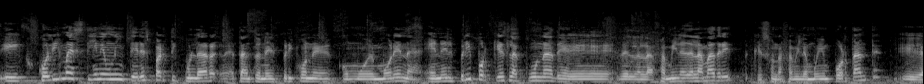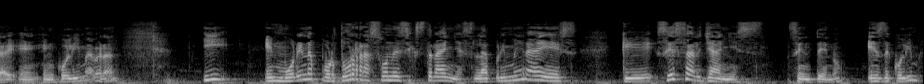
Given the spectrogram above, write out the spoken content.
Y Colima tiene un interés particular eh, tanto en el PRI como en Morena. En el PRI porque es la cuna de, la, familia de la Madrid, que es una familia muy importante eh, en, Colima, ¿verdad? Y en Morena por dos razones extrañas. La primera es que César Yáñez Centeno es de Colima.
